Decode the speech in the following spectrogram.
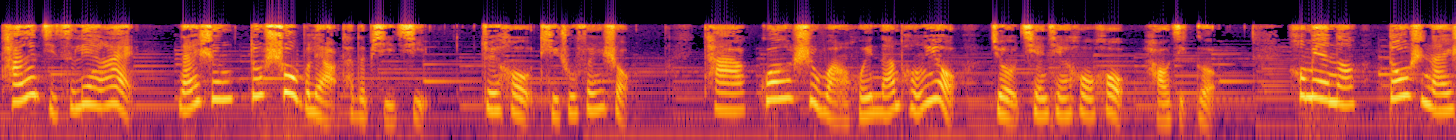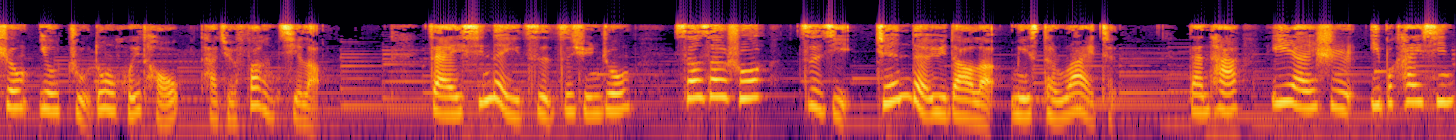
谈了几次恋爱，男生都受不了她的脾气，最后提出分手。她光是挽回男朋友就前前后后好几个。后面呢，都是男生又主动回头，她却放弃了。在新的一次咨询中，桑桑说自己真的遇到了 Mr. Right，但她依然是一不开心，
